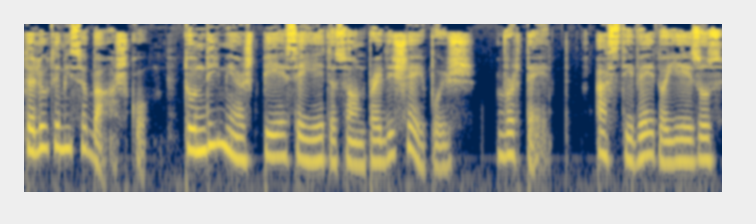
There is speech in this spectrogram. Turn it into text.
Të lutemi së bashku. Tundimi është pjesë e jetës sonë prej dishepujsh, vërtet. As ti vetë o Jezus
